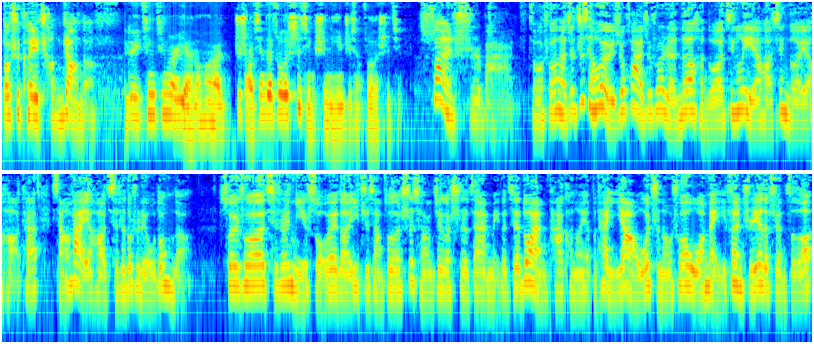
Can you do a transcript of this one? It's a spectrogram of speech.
都是可以成长的。对于青青而言的话，至少现在做的事情是你一直想做的事情，算是吧？怎么说呢？就之前会有一句话，就说人的很多经历也好，性格也好，他想法也好，其实都是流动的。所以说，其实你所谓的一直想做的事情，这个是在每个阶段它可能也不太一样。我只能说，我每一份职业的选择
